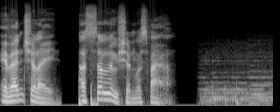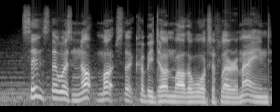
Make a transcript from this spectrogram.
Eventually, a solution was found. Since there was not much that could be done while the water flow remained,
